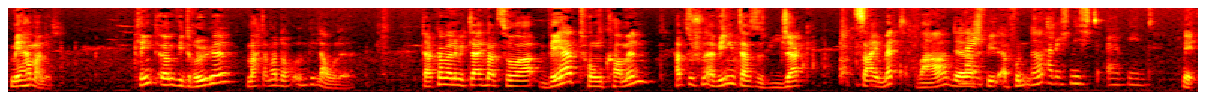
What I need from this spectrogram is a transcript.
Mehr haben wir nicht. Klingt irgendwie dröge, macht aber doch irgendwie Laune. Da können wir nämlich gleich mal zur Wertung kommen. Hast du schon erwähnt, dass es Jack Zaimet war, der Nein. das Spiel erfunden hat? Habe ich nicht erwähnt. Nee,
